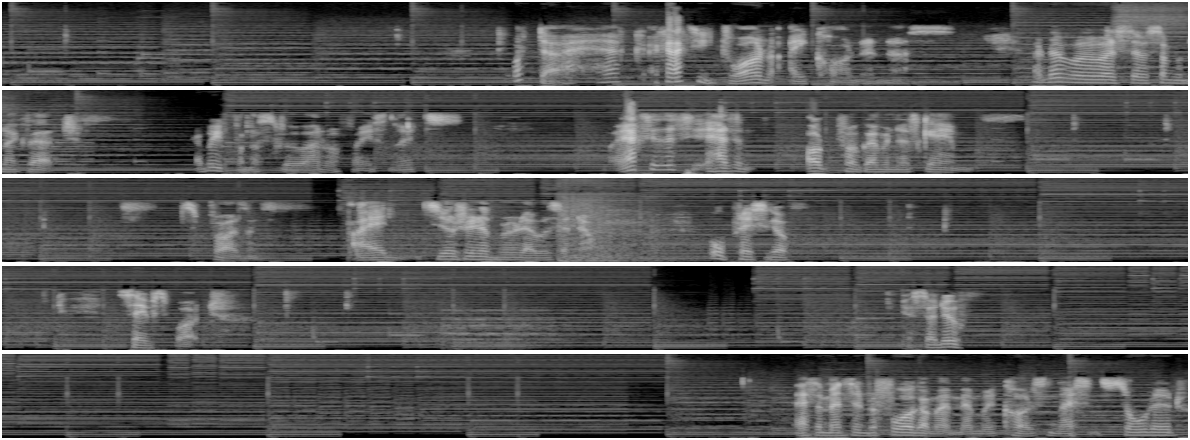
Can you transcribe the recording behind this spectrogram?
What the heck? I can actually draw an icon in this. I've never realized there was something like that. That'd be fun to screw around with these nights. Actually, this has an alt program in this game. Surprising. I seriously never knew that was in there. Oh, place to go. save spot. Yes, I do. As I mentioned before, I got my memory cards nice and sorted.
